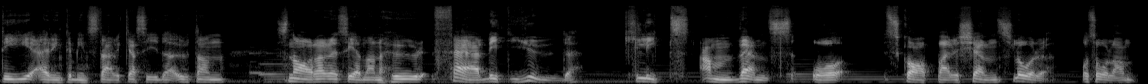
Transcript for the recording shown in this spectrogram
Det är inte min starka sida utan snarare sedan hur färdigt ljud klipps, används och skapar känslor och sådant.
